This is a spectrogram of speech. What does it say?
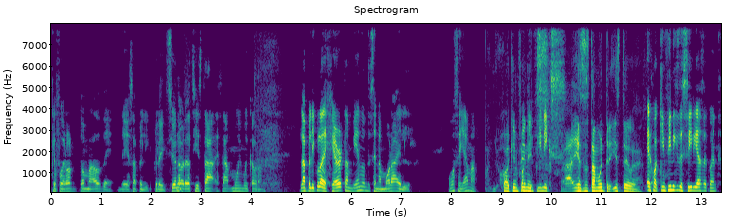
Que fueron tomados de, de esa película. Predicciones. La verdad sí está, está muy, muy cabrón. La película de Hair también, donde se enamora el... ¿Cómo se llama? Joaquín Joaquín Phoenix. Phoenix. Ay, eso está muy triste, güey. El Joaquín Phoenix de Siri, haz de cuenta.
